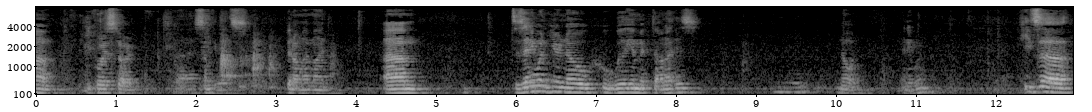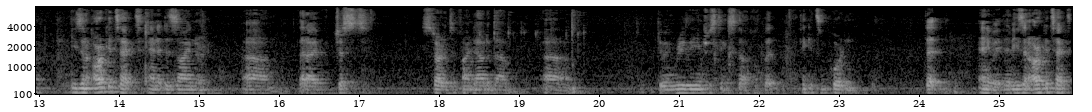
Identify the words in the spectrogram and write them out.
Um, I start, uh, something that's been on my mind. Um, does anyone here know who William McDonough is? No one. Anyone? He's a he's an architect and a designer um, that I've just started to find out about. Um, doing really interesting stuff, but I think it's important that anyway that he's an architect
